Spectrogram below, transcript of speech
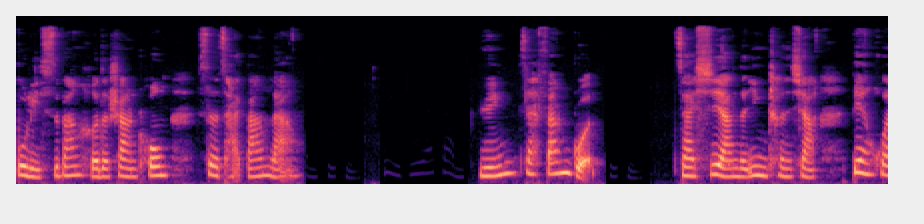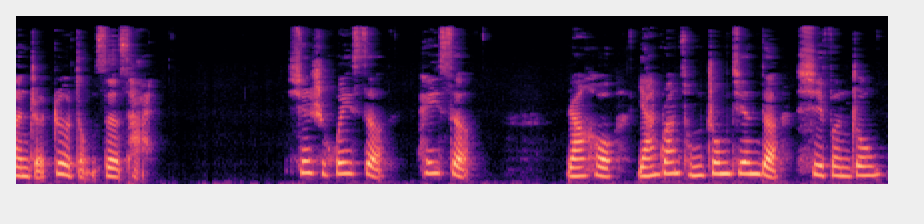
布里斯班河的上空色彩斑斓，云在翻滚，在夕阳的映衬下变换着各种色彩。先是灰色、黑色。然后，阳光从中间的细缝中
